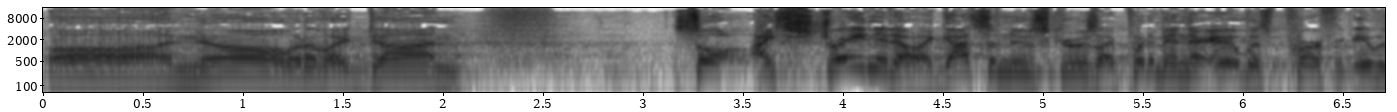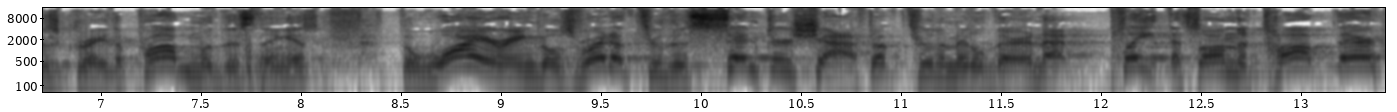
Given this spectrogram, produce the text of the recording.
Oh no, what have I done? So I straightened it out. I got some new screws. I put them in there. It was perfect. It was great. The problem with this thing is the wiring goes right up through the center shaft, up through the middle there. And that plate that's on the top there,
